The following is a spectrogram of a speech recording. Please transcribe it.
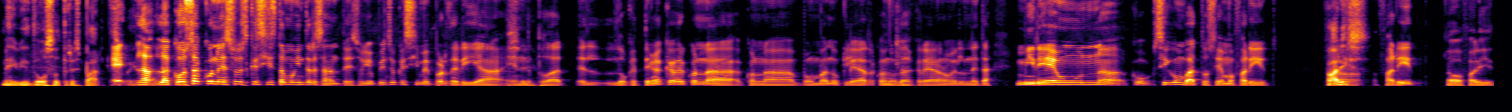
maybe dos o tres partes. Eh, la, la cosa con eso es que sí está muy interesante eso. Yo pienso que sí me perdería en Sí. the plot. El- lo que tenga que ver con la, con la bomba nuclear cuando la crearon, la neta. Miré un... uh, sigo un vato, se llama Farid. ¿Faris? Ah, Farid oh, Farid.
